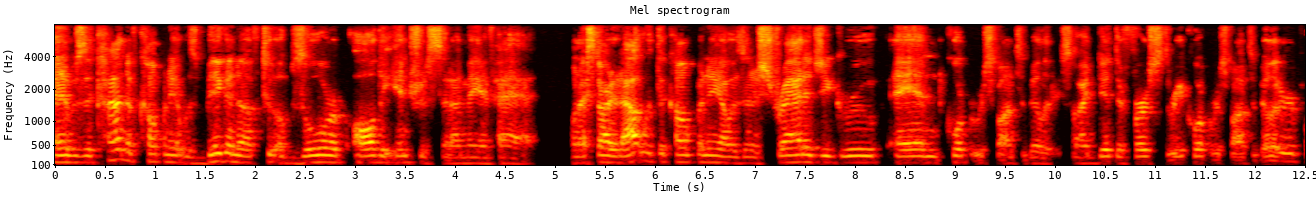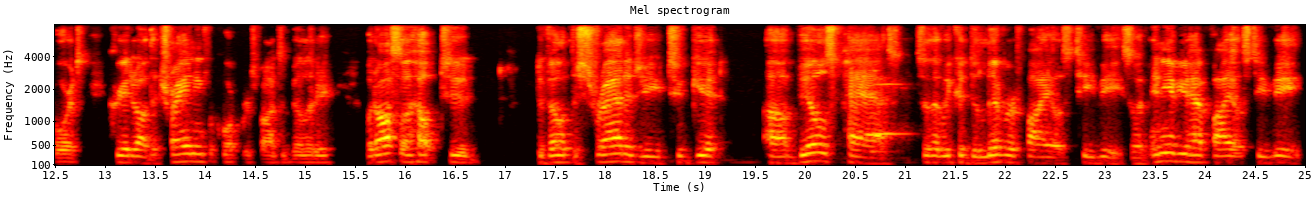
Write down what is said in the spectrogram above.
and it was the kind of company that was big enough to absorb all the interests that I may have had. When I started out with the company, I was in a strategy group and corporate responsibility. So I did the first three corporate responsibility reports, created all the training for corporate responsibility, but also helped to develop the strategy to get uh, bills passed so that we could deliver FiOS TV. So if any of you have FiOS TV,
